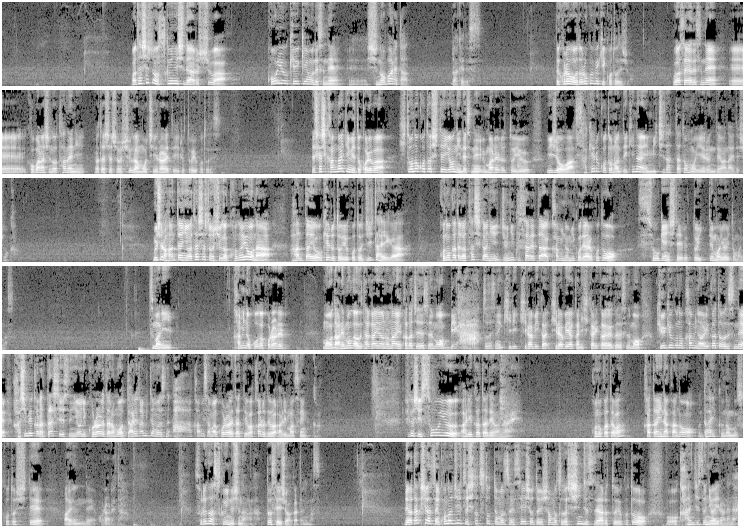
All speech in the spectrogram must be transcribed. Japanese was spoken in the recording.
私たちの救い主である主はこういう経験をですね忍ばれたわけです。でこれは驚くべきことでしょう。噂やですね、えー、小話の種に私たちの主が用いられているということです。でしかし考えてみるとこれは人の子として世にですね生まれるという以上は避けることのできない道だったとも言えるんではないでしょうか。むしろ反対に私たちの主がこのような反対を受けるということ自体がこの方が確かに受肉された神の御子であることを証言していると言っても良いと思います。つまり神の子が来られる。もう誰もが疑いようのない形でですね。もうビャーッとですねきりきらびかきらびやかに光り輝くですね。もう究極の神の在り方をですね初めから出してですね世に来られたらもう誰が見てもですねああ神様が来られたって分かるではありませんか。しかしそういう在り方ではない。この方は片田舎の大工の息子として歩んでおられた。それが救い主なのだと聖書は語ります。で私はですねこの事実一つとってもです、ね、聖書という書物が真実であるということを感じずにはいられない。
